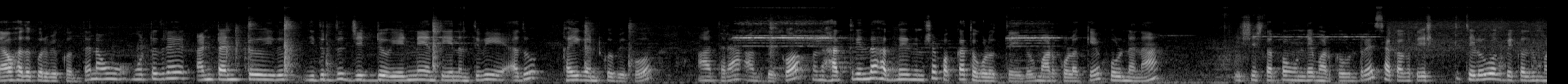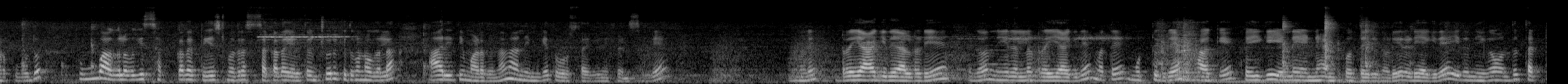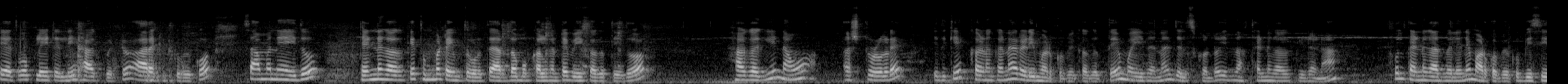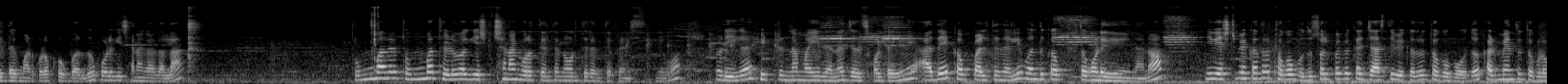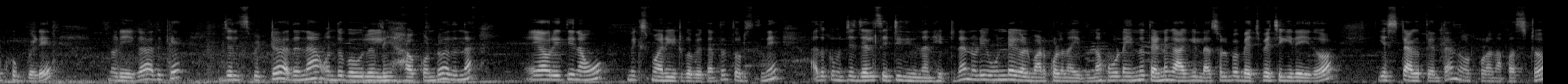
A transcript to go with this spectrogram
ಯಾವ ಹದಕ್ಕೆ ಬರಬೇಕು ಅಂತ ನಾವು ಮುಟ್ಟಿದ್ರೆ ಅಂಟಂಟು ಇದು ಇದ್ರದ್ದು ಜಿಡ್ಡು, ಎಣ್ಣೆ ಅಂತ ಏನಂತೀವಿ, ಅದು ಕೈಗೆ ಅಂಟ್ಕೋಬೇಕು. ಆ ಥರ ಆಗಬೇಕು. ಒಂದು ಹತ್ತರಿಂದ ಹದಿನೈದು ನಿಮಿಷ ಪಕ್ಕ ತೊಗೊಳುತ್ತೆ ಇದು ಮಾಡ್ಕೊಳ್ಳೋಕ್ಕೆ ಹೂರ್ಣನ. ಇಷ್ಟಿಷ್ಟು ದಪ್ಪ ಉಂಡೆ ಮಾಡ್ಕೊಬಿಟ್ರೆ ಸಾಕಾಗುತ್ತೆ. ಎಷ್ಟು ತೆಳುವಾಗಿ ಬೇಕಾದರೂ ಮಾಡ್ಕೊಬೋದು. ತುಂಬ ಅಗಲವಾಗಿ ಸಕ್ಕದಾಗಿ ಟೇಸ್ಟ್ ಮಾತ್ರ ಸಕ್ಕದಾಗಿರುತ್ತೆ ಒಂಚೂರು ಕಿತ್ಕೊಂಡು ಹೋಗಲ್ಲ. ಆ ರೀತಿ ಮಾಡೋದನ್ನು ನಾನು ನಿಮಗೆ ತೋರಿಸ್ತಾ ಇದ್ದೀನಿ ಫ್ರೆಂಡ್ಸ್ ಇಲ್ಲಿ ನೋಡಿ ಡ್ರೈ ಆಗಿದೆ ಆಲ್ರೆಡಿ ಇದು ನೀರೆಲ್ಲ ಡ್ರೈ ಆಗಿದೆ. ಮತ್ತು ಮುಟ್ಟಿದ್ರೆ ಹಾಗೆ ಕೈಗೆ ಎಣ್ಣೆ ಎಣ್ಣೆ ಅಂಟ್ಕೊಂತ ಇದೆ ನೋಡಿ ರೆಡಿಯಾಗಿದೆ ಇದನ್ನೀಗ ಒಂದು ತಟ್ಟೆ ಅಥವಾ ಪ್ಲೇಟಲ್ಲಿ ಹಾಕಿಬಿಟ್ಟು ಆರಕ್ಕೆ ಇಟ್ಕೋಬೇಕು. ಸಾಮಾನ್ಯ ಇದು ತೆಣ್ಣಗಾಗೋಕ್ಕೆ ತುಂಬ ಟೈಮ್ ತೊಗೊಳುತ್ತೆ. ಅರ್ಧ ಮುಕ್ಕಾಲು ಗಂಟೆ ಬೇಕಾಗುತ್ತೆ ಇದು. ಹಾಗಾಗಿ ನಾವು ಅಷ್ಟರೊಳಗಡೆ ಇದಕ್ಕೆ ಕಣಕನ ರೆಡಿ ಮಾಡ್ಕೋಬೇಕಾಗುತ್ತೆ. ಮೈದಾನ ಜಲ್ಸ್ಕೊಂಡು ಇದನ್ನ ತಣ್ಣಗಾಗಕ್ಕೆ ಇಡೋಣ. ಫುಲ್ ತಣ್ಣಗಾದ್ಮೇಲೆ ಮಾಡ್ಕೋಬೇಕು. ಬಿಸಿ ಇದ್ದಾಗ ಮಾಡ್ಕೊಳಕ್ಕೆ ಹೋಗಬಾರ್ದು. ಹೋಳಿಗೆ ಚೆನ್ನಾಗಾಗಲ್ಲ. ತುಂಬ ಅಂದರೆ ತುಂಬ ತೆಳುವಾಗಿ ಎಷ್ಟು ಚೆನ್ನಾಗಿ ಬರುತ್ತೆ ಅಂತ ನೋಡ್ತೀರಂತೆ ಫ್ರೆಂಡ್ಸ್ ನೀವು. ನೋಡಿ ಈಗ ಹಿಟ್ಟನ್ನು, ಮೈದಾನ ಜಲ್ಸ್ಕೊಳ್ತಾ ಇದ್ದೀನಿ. ಅದೇ ಕಪ್ ಅಳತೆಯಲ್ಲಿ ಒಂದು ಕಪ್ ತೊಗೊಂಡಿದ್ದೀನಿ ನಾನು. ನೀವು ಎಷ್ಟು ಬೇಕಾದರೂ ತೊಗೋಬೋದು. ಸ್ವಲ್ಪ ಬೇಕಾದ್ರೆ ಜಾಸ್ತಿ ಬೇಕಾದರೂ ತೊಗೋಬೋದು. ಕಡಿಮೆ ಅಂತೂ ತೊಗೊಳಕ್ಕೆ ಹೋಗಬೇಡಿ. ನೋಡಿ ಈಗ ಅದಕ್ಕೆ ಜಲ್ಸ್ಬಿಟ್ಟು ಅದನ್ನು ಒಂದು ಬೌಲಲ್ಲಿ ಹಾಕ್ಕೊಂಡು ಅದನ್ನು ಯಾವ ರೀತಿ ನಾವು ಮಿಕ್ಸ್ ಮಾಡಿ ಇಟ್ಕೋಬೇಕಂತ ತೋರಿಸ್ತೀನಿ. ಅದಕ್ಕೂ ಮುಂಚೆ ಜಲ್ಸಿ ಇಟ್ಟಿದ್ದೀನಿ ನಾನು ಹಿಟ್ಟನ್ನ. ನೋಡಿ ಉಂಡೆಗಳು ಮಾಡ್ಕೊಳ್ಳೋಣ ಇದನ್ನು. ಹೂರ್ಣ ಇನ್ನೂ ತಣ್ಣಗಾಗಿಲ್ಲ. ಸ್ವಲ್ಪ ಬೆಚ್ಚ ಬೆಚ್ಚಗಿದೆ ಇದು. ಎಷ್ಟಾಗುತ್ತೆ ಅಂತ ನೋಡ್ಕೊಳ್ಳೋಣ ಫಸ್ಟು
